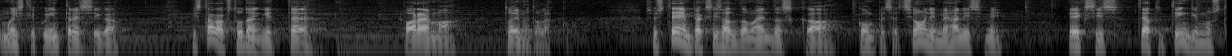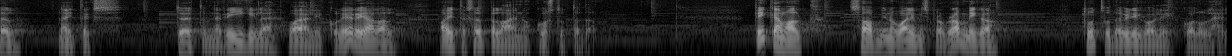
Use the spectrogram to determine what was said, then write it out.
mõistliku intressiga, mis tagaks tudengite parema toimetuleku. Süsteem peaks sisaldama endas ka kompensatsioonimehhanismi ehk siis teatud tingimustel, näiteks töötamine riigile vajalikul erialal, aitaks õppelaenu kustutada. pikemalt saab minu valimisprogrammiga tutvuda ülikooli kodulehel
